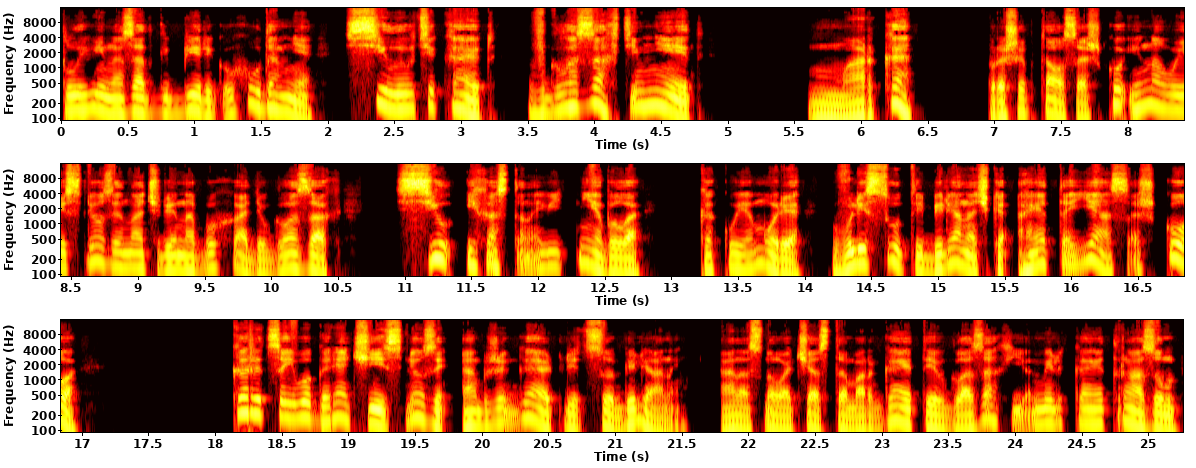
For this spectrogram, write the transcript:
Плыви назад к берегу, худо мне. Силы утекают, в глазах темнеет». «Марка?» – прошептал Сашко, и новые слезы начали набухать в глазах. Сил их остановить не было. «Какое море? В лесу ты, Беляночка, а это я, Сашко!» Кажется, его горячие слезы обжигают лицо Беляны. Она снова часто моргает, и в глазах ее мелькает разум.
